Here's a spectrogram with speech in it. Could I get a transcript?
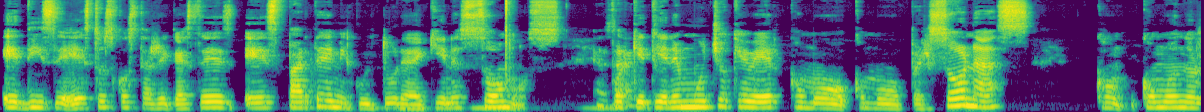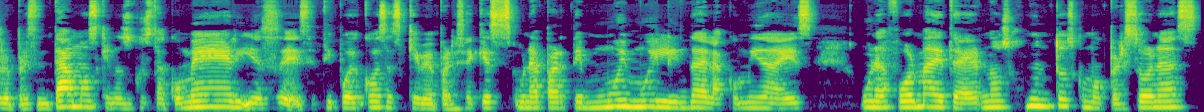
eh, dice, esto es Costa Rica, este es, parte de mi cultura, de quiénes somos, porque tiene mucho que ver como, como personas cómo nos representamos, qué nos gusta comer y ese, ese, tipo de cosas que me parece que es una parte muy, muy linda de la comida, es una forma de traernos juntos como personas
